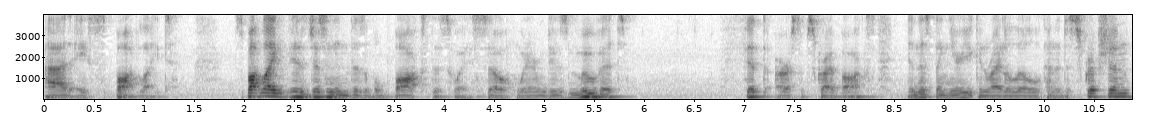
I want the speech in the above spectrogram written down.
add a spotlight. Spotlight is just an invisible box this way. So what we're going to do is move it, fit our subscribe box. In this thing here, you can write a little kind of description.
